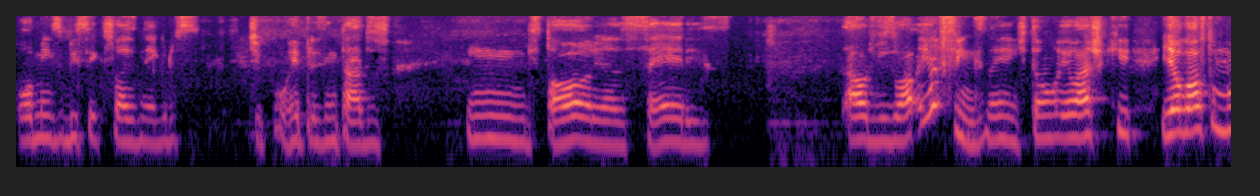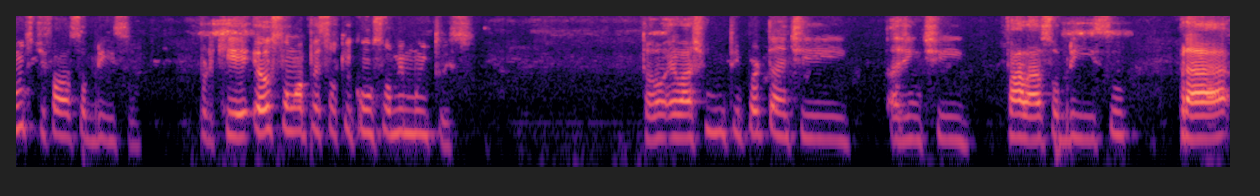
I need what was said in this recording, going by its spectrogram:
homens bissexuais negros, tipo, representados em histórias, séries, audiovisual e afins, né, gente? Então, eu acho que. E eu gosto muito de falar sobre isso, porque eu sou uma pessoa que consome muito isso. Então, eu acho muito importante a gente falar sobre isso pra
